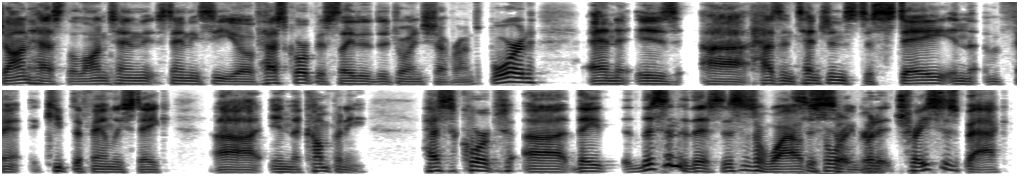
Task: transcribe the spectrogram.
John Hess, the long-standing CEO of Hess Corp, is slated to join Chevron's board and is uh, has intentions to stay in the fa- keep the family stake uh, in the company. Hess Corp, uh, they listen to this. This is a wild is so story, but it traces back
